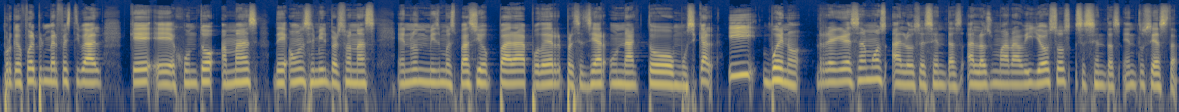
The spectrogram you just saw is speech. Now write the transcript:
porque fue el primer festival que eh, juntó a más de 11.000 personas en un mismo espacio para poder presenciar un acto musical. Y bueno, regresamos a los 60, a los maravillosos 60, entusiasta.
